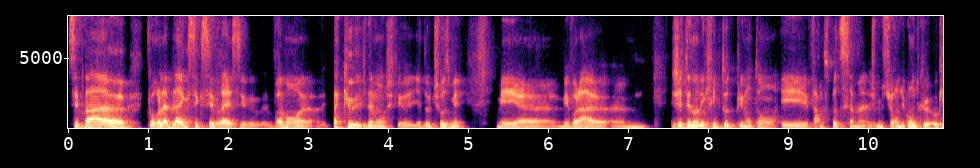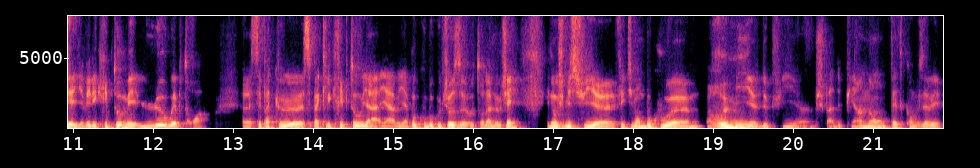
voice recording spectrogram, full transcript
C'est pas euh, pour la blague, c'est que c'est vrai. C'est vraiment pas que, évidemment. Je fais, il y a d'autres choses, mais, mais, mais voilà. J'étais dans les cryptos depuis longtemps et FarmSpot, ça je me suis rendu compte que, OK, il y avait les cryptos, mais le Web3, euh, c'est pas que c'est pas que les cryptos, il y a, y y a beaucoup beaucoup de choses autour de la blockchain. Et donc je m'y suis euh, effectivement beaucoup euh, remis depuis euh, je sais pas depuis un an peut-être quand vous avez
